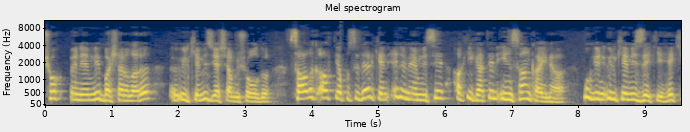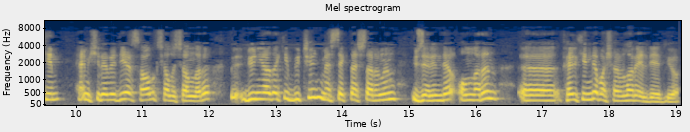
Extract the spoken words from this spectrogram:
çok önemli başarıları e, ülkemiz yaşamış oldu. Sağlık altyapısı derken en önemlisi hakikaten insan kaynağı. Bugün ülkemizdeki hekim, hemşire ve diğer sağlık çalışanları dünyadaki bütün meslektaşlarının üzerinde onların e, fevkinde başarılar elde ediyor.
